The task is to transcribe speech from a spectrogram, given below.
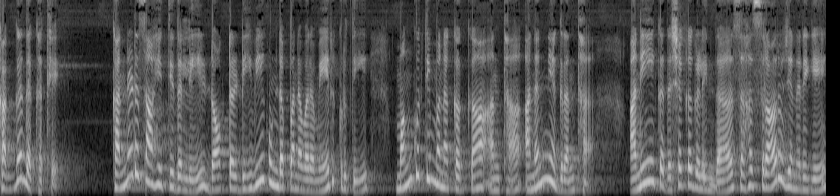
ಕಗ್ಗದ ಕಥೆ. ಕನ್ನಡ ಸಾಹಿತ್ಯದಲ್ಲಿ ಡಾಕ್ಟರ್ ಡಿ ವಿ ಗುಂಡಪ್ಪನವರ ಮೇರುಕೃತಿ ಮಂಕುತಿಮ್ಮನ ಕಗ್ಗ ಅಂಥ ಅನನ್ಯ ಗ್ರಂಥ. ಅನೇಕ ದಶಕಗಳಿಂದ ಸಹಸ್ರಾರು ಜನರಿಗೆ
